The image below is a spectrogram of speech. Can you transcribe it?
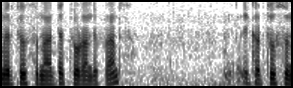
మీరు చూస్తున్నట్టే చూడండి ఫ్రెండ్స్. ఇక్కడ చూస్తున్న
